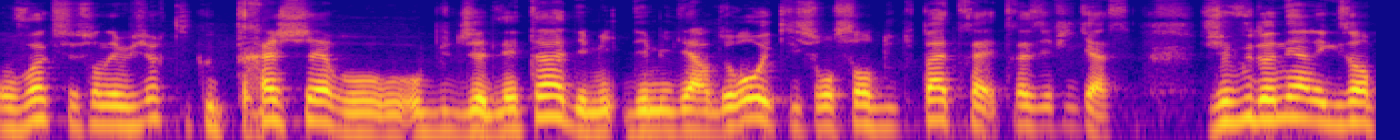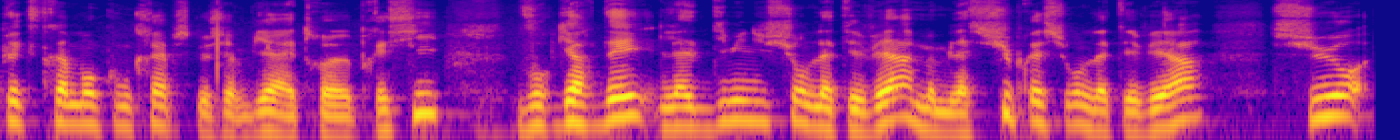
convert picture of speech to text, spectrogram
On voit que ce sont des mesures qui coûtent très cher au, budget de l'État, des, milliards d'euros, et qui sont sans doute pas très, très efficaces. Je vais vous donner un exemple extrêmement concret, parce que j'aime bien être précis. Vous regardez la diminution de la TVA, même la suppression de la TVA, sur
